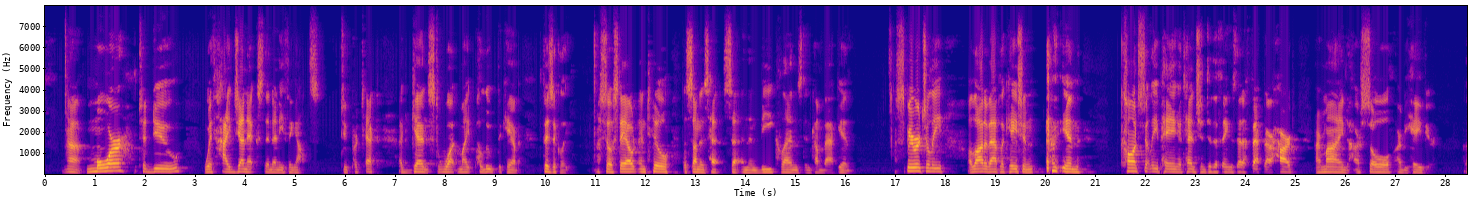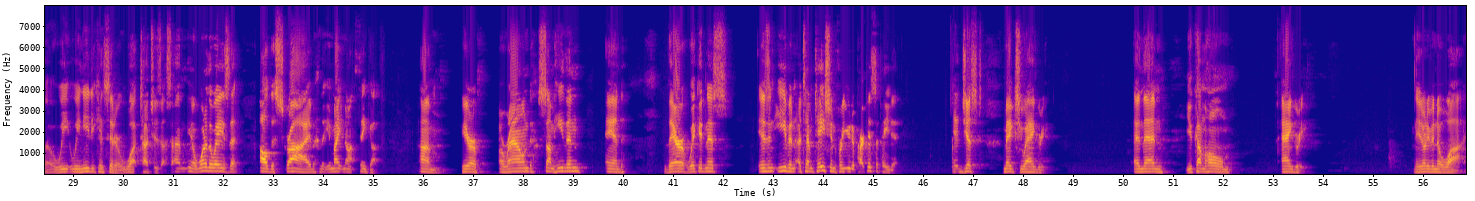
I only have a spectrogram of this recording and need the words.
Uh, more to do with hygienics than anything else to protect against what might pollute the camp physically. So stay out until the sun is set and then be cleansed and come back in. Spiritually, a lot of application in constantly paying attention to the things that affect our heart, our mind, our soul, our behavior. Uh, we we need to consider what touches us. Um, you know, one of the ways that I'll describe that you might not think of. Um, you're around some heathen, and their wickedness isn't even a temptation for you to participate in. It just makes you angry. And then you come home angry. You don't even know why.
